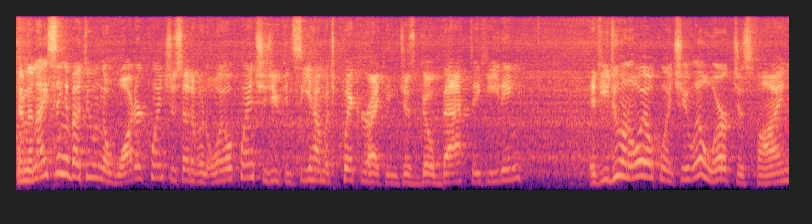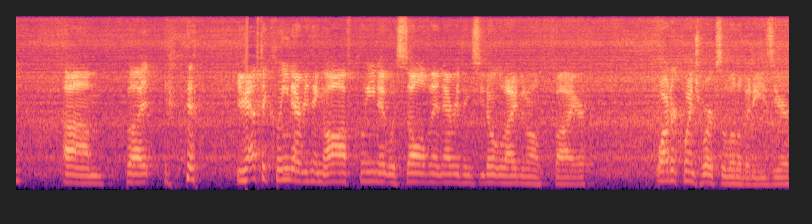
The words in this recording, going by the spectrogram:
And the nice thing about doing a water quench instead of an oil quench is you can see how much quicker I can just go back to heating. If you do an oil quench, it will work just fine, um, but you have to clean everything off, clean it with solvent and everything so you don't light it on fire. Water quench works a little bit easier.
